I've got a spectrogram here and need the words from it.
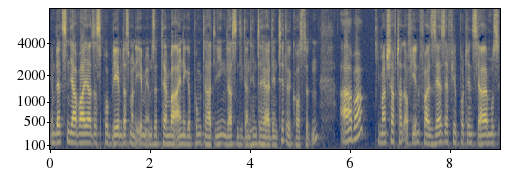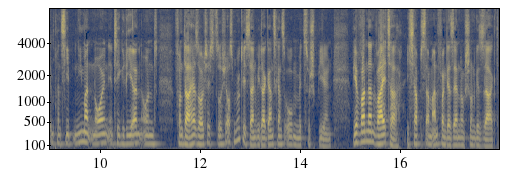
im letzten Jahr war ja das Problem, dass man eben im September einige Punkte hat liegen lassen, die dann hinterher den Titel kosteten. Aber die Mannschaft hat auf jeden Fall sehr, sehr viel Potenzial, muss im Prinzip niemand Neuen integrieren und von daher sollte es durchaus möglich sein, wieder ganz, ganz oben mitzuspielen. Wir wandern weiter. Ich habe es am Anfang der Sendung schon gesagt.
